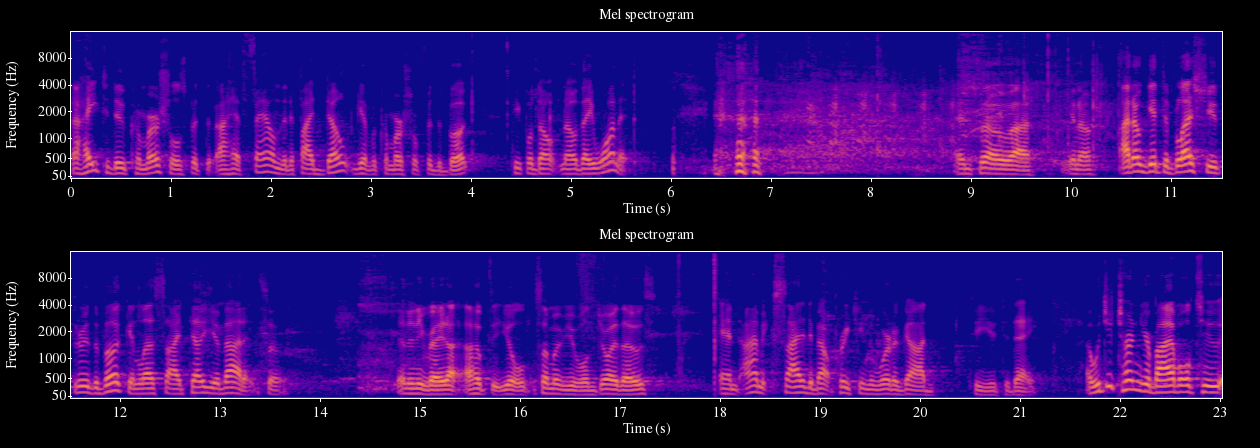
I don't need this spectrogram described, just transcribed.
I hate to do commercials, but I have found that if I don't give a commercial for the book, people don't know they want it. and so, uh, you know, I don't get to bless you through the book unless I tell you about it. So, at any rate, I, hope that you'll, some of you will enjoy those. And I'm excited about preaching the Word of God to you today. Uh, would you turn your Bible to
